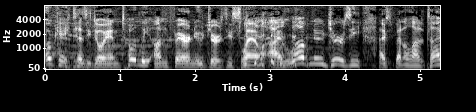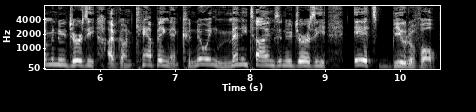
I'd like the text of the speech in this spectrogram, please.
Okay, Desi Doyen, totally unfair New Jersey slam. I love New Jersey. I've spent a lot of time in New Jersey. I've gone camping and canoeing many times in New Jersey. It's beautiful.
